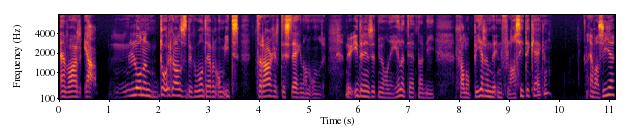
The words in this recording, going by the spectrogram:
en waar ja, lonen doorgaans de gewoonte hebben om iets trager te stijgen dan onze. Nu, iedereen zit nu al de hele tijd naar die galopperende inflatie te kijken. En wat zie je?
